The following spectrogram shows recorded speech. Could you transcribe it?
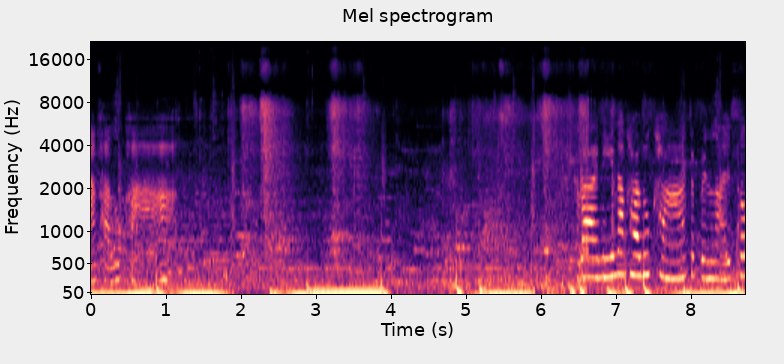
นะคะลูกค้าลายนี้นะคะลูกค้าจะเป็นลายโซ่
